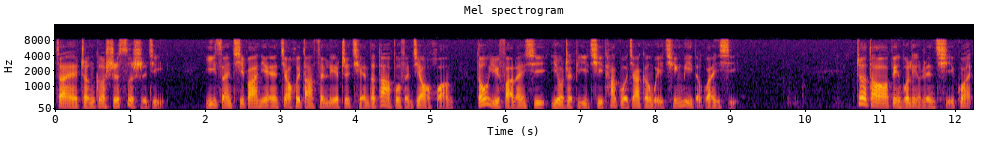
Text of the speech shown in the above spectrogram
在整个14世纪，1378年教会大分裂之前的大部分教皇都与法兰西有着比其他国家更为亲密的关系。这倒并不令人奇怪，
